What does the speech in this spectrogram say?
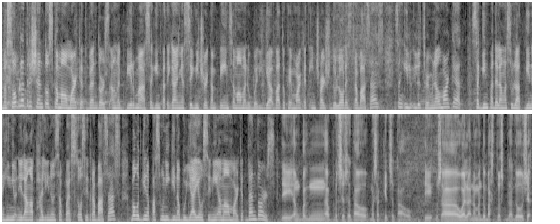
Mas sobra 300 ka mga market vendors ang nagpirma sa ginpatigan nga signature campaign sa mga manugbaligya bato kay Market in Charge Dolores Trabasas sang Iloilo Terminal Market. Sa ginpadala nga sulat, ginahinyo nila nga pahalinon sa pwesto si Trabasas bangod ginapasuni ginabuyayaw sini ang mga market vendors. Di ang pag-approach siya sa tao, masakit sa tao. Di usa wala naman do bastos bla do siya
